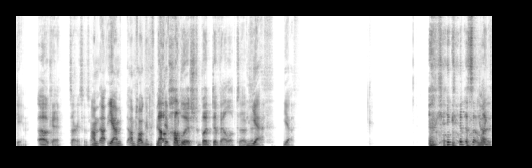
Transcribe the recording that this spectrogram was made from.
game. Oh, okay, sorry, sorry, sorry. I'm uh, yeah, I'm I'm talking to not published but developed. Okay. Yes, yes. Okay, good. So I'm like,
